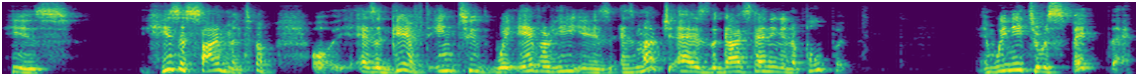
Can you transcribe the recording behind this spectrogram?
his his assignment or as a gift into wherever he is as much as the guy standing in a pulpit and we need to respect that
